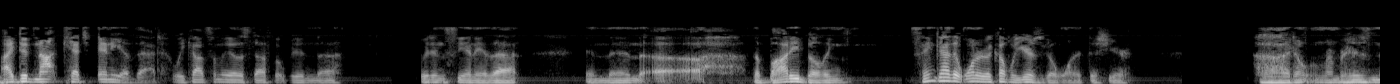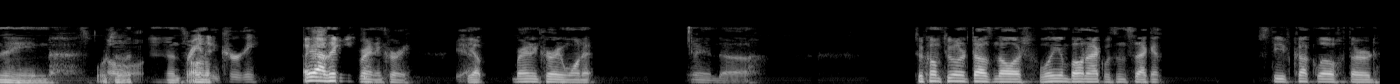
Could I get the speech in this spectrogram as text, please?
I did not catch any of that. We caught some of the other stuff, but we didn't, uh, we didn't see any of that. And then, uh, the bodybuilding, same guy that won it a couple years ago won it this year. Uh, I don't remember his name. Sports Oh. Brandon Curry. Oh, yeah, I think it was Brandon Curry. Yeah. Yep. Brandon Curry won it. And, uh, took home $200,000. William Bonac was in second. Steve Kuclo third.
